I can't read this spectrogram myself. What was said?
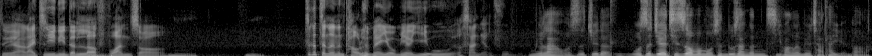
对呀、来自于你的 loved ones 哦，嗯嗯，这个真的能讨论吗？有没有义务赡养父母？没有啦，我是觉得，我是觉得其实我们某程度上跟西方人没有差太远罢了，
